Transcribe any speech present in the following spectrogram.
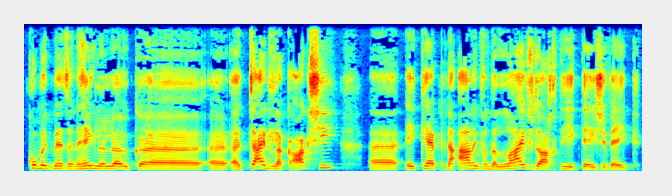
kom ik met een hele leuke uh, uh, tijdelijke actie. ik heb naar aanleiding van de live dag die ik deze week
